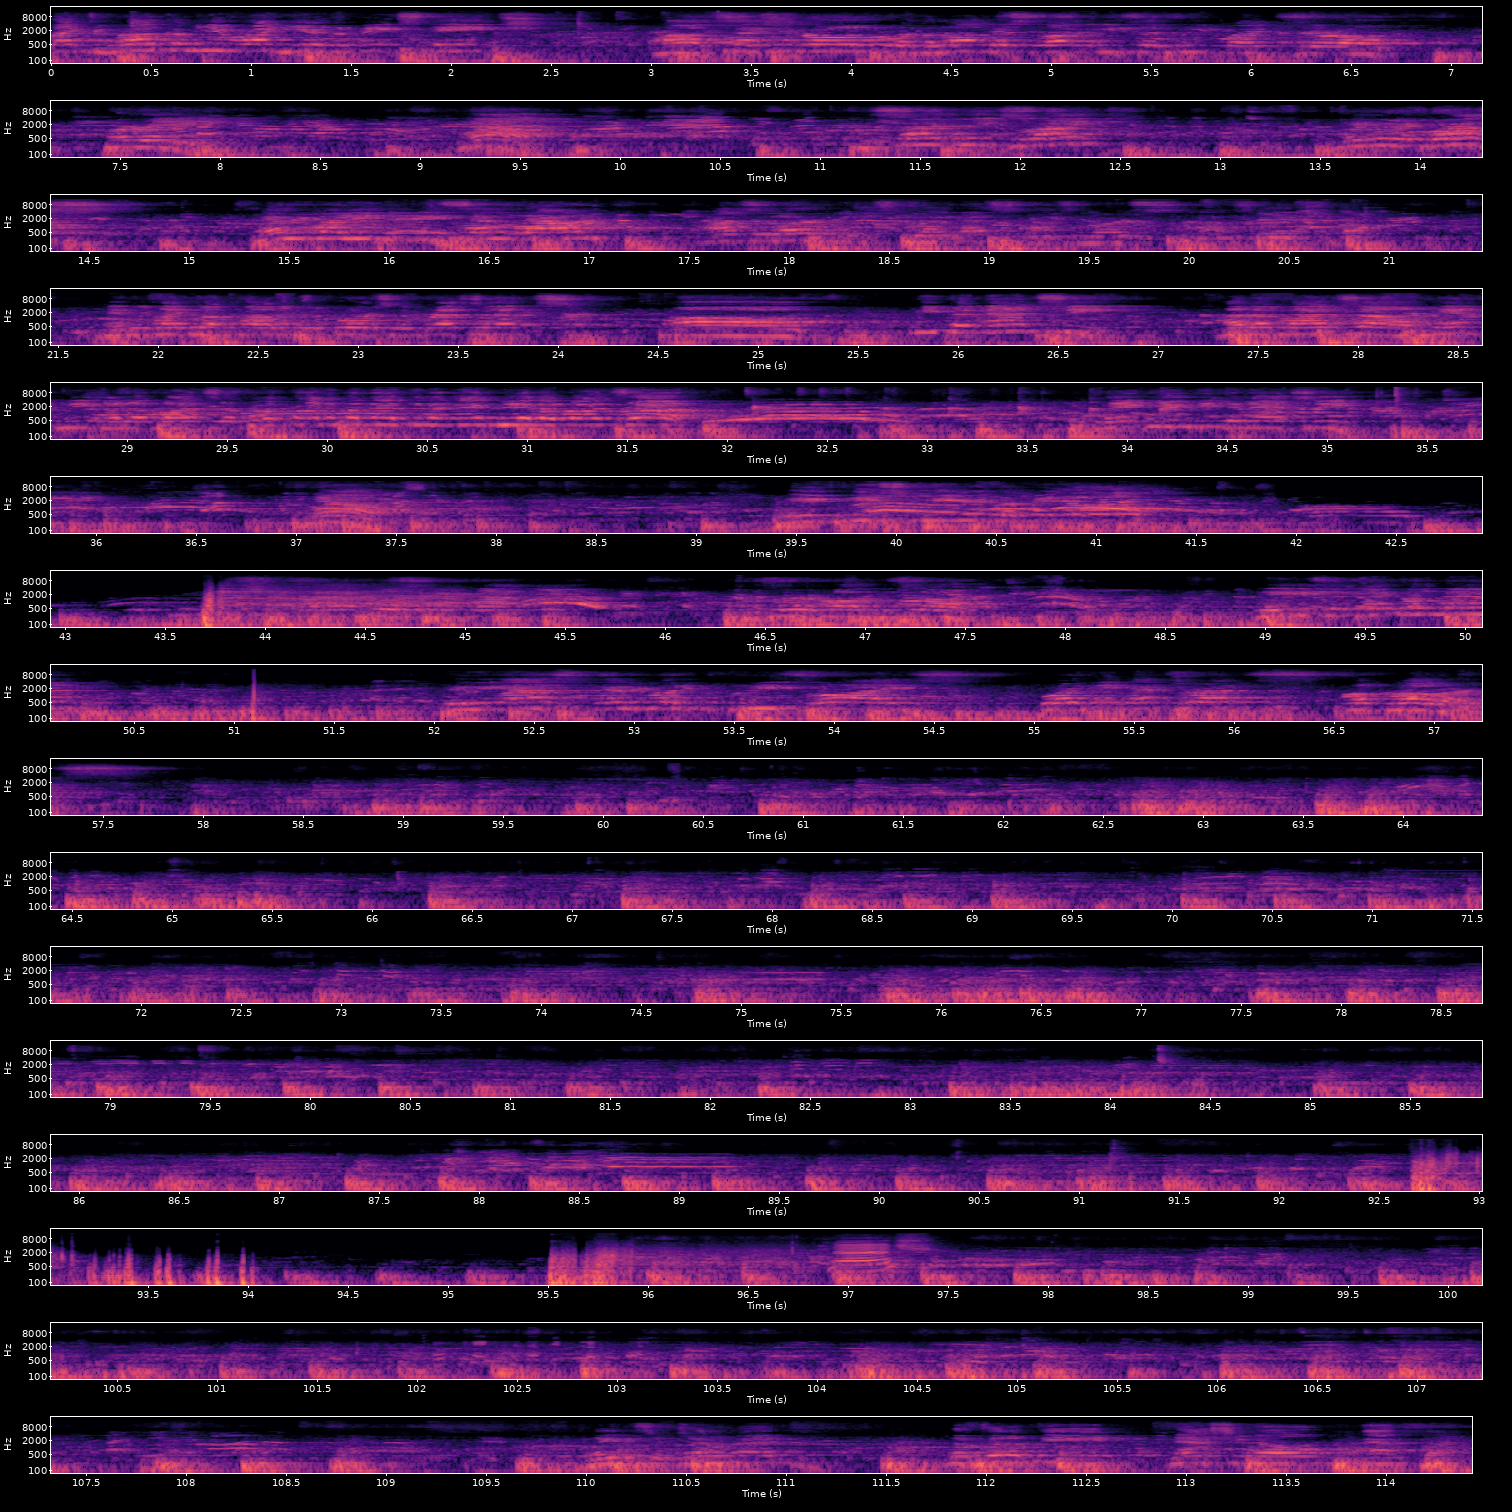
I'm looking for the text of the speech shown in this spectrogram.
I'd like to welcome you right here at the main stage of Session Road for the longest Longganisa 3.0 parade. Now, the start leads right. We request everybody to be settle down. Councilor, please join us. Councilors, councilors. And we'd like to acknowledge, of course, the presence of Tita Nancy Alabanza, Henry Alabanza. Palakpakan naman natin ang Henry Alabanza! Thank you, Tita Nancy. Now, you please clear the middle of your knot. As we're about to start. Ladies and gentlemen, we ask everybody to please rise for the entrance of colors. Ladies and gentlemen, the Philippine National Anthem.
